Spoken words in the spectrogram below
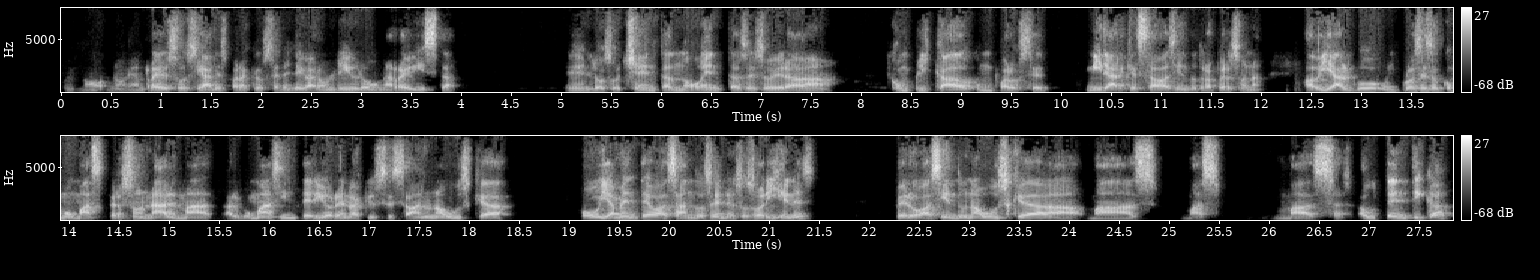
Pues no, no habían redes sociales para que a usted le llegara un libro una revista. En los 80, 90, eso era complicado como para usted mirar qué estaba haciendo otra persona. Había algo, un proceso como más personal, más, algo más interior en la que usted estaba en una búsqueda, obviamente basándose en esos orígenes, pero haciendo una búsqueda más, más, más auténtica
